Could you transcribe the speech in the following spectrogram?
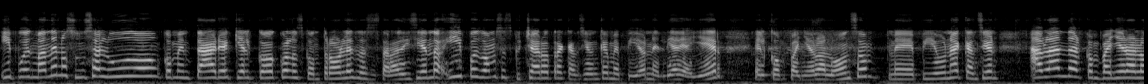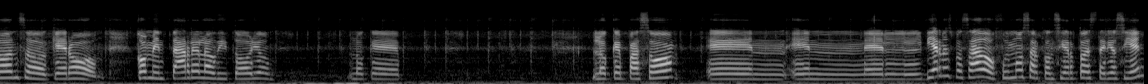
Y pues mándenos un saludo, un comentario aquí el Coco, los controles les estará diciendo. Y pues vamos a escuchar otra canción que me pidieron el día de ayer, el compañero Alonso. Me pidió una canción. Hablando del compañero Alonso, quiero comentarle al auditorio lo que lo que pasó en, en el viernes pasado. Fuimos al concierto de Stereo 100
